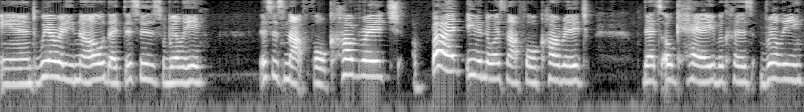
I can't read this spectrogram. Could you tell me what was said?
and we already know that this is really this is not full coverage but even though it's not full coverage that's okay because really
